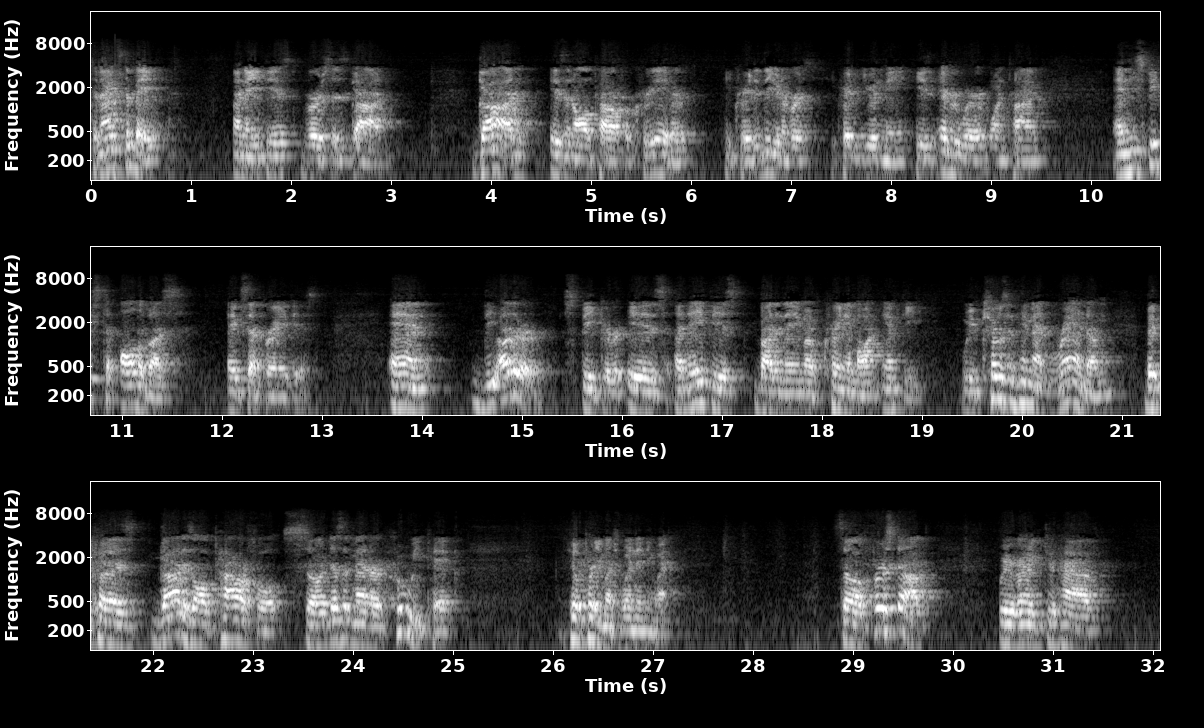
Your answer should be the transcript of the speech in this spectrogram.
Tonight's debate, an atheist versus God. God is an all-powerful creator. He created the universe. He created you and me. He is everywhere at one time. And he speaks to all of us except for atheists. And the other speaker is an atheist by the name of Cranium on Empty. We've chosen him at random because God is all powerful, so it doesn't matter who we pick, he'll pretty much win anyway. So first up, we're going to have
